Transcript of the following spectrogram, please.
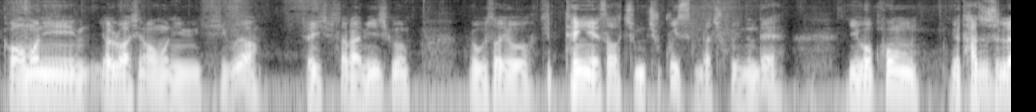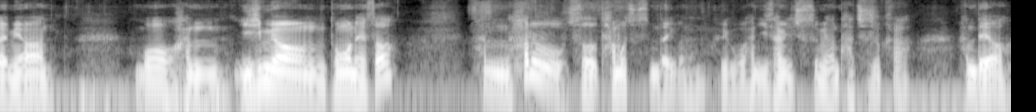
그 어머님 연로하신 어머님이 계시고요. 저희 집사람이 지금 여기서 요 기탱이에서 지금 죽고 있습니다. 죽고 있는데 이거 콩 이거 다 주시려면 뭐 한 20명 동원해서 한 하루 주워도 다 못 줬습니다. 이거는 그리고 한 2, 3일 주으면 다 주실까 한데요.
